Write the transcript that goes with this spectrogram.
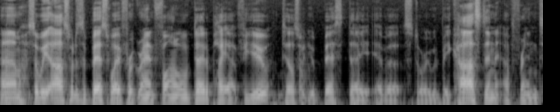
Um, so we asked, what is the best way for a grand final day to play out for you? Tell us what your best day ever story would be. Carsten, our friend,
